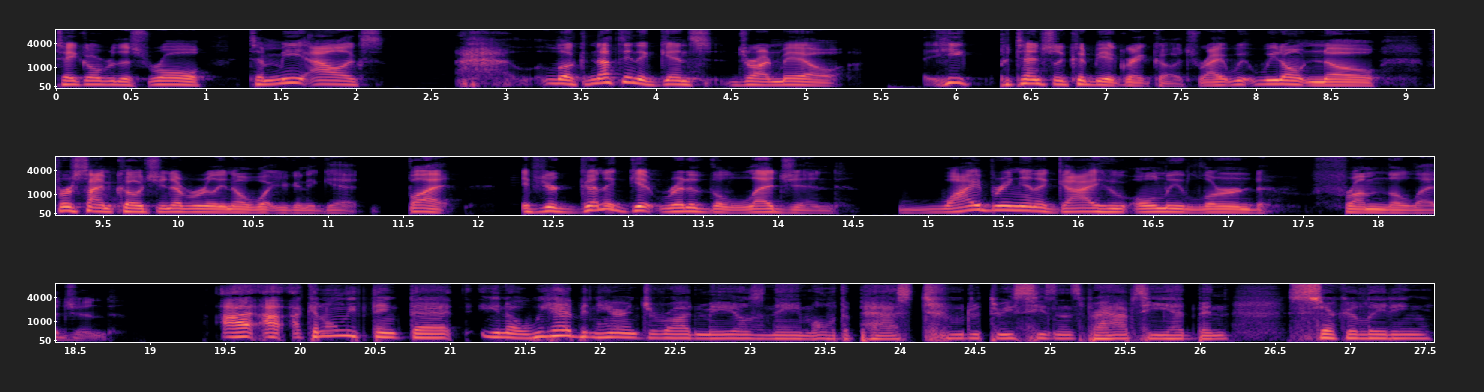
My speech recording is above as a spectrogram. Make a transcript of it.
take over this role. To me, Alex, look, nothing against Jerod Mayo. He potentially could be a great coach, right? We we don't know. First time coach, you never really know what you're going to get. But if you're going to get rid of the legend, why bring in a guy who only learned from the legend? I, I, can only think that you know we had been hearing Gerard Mayo's name over the past two to three seasons. Perhaps he had been circulating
